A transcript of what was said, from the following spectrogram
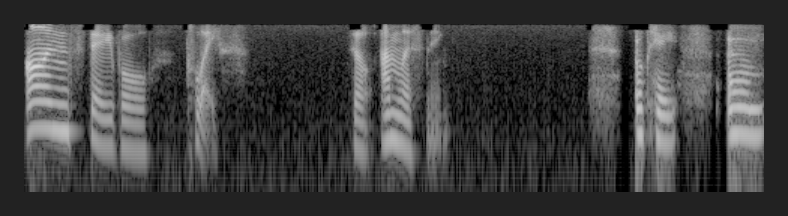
unstable place. So I'm listening. Okay. Um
